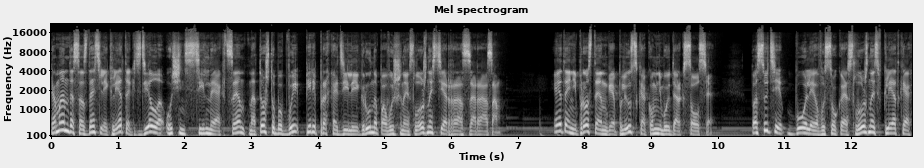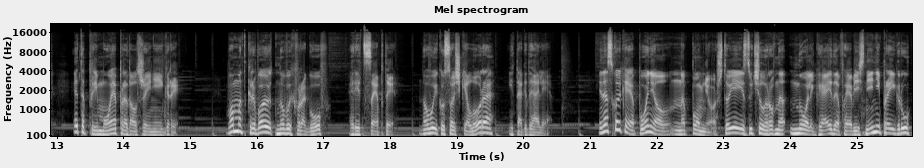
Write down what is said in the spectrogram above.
Команда создателей клеток сделала очень сильный акцент на то, чтобы вы перепроходили игру на повышенной сложности раз за разом. Это не просто NG+, в каком-нибудь Dark Souls. По сути, более высокая сложность в клетках – это прямое продолжение игры. Вам открывают новых врагов, рецепты, новые кусочки лора и так далее. И насколько я понял, напомню, что я изучил ровно 0 гайдов и объяснений про игру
